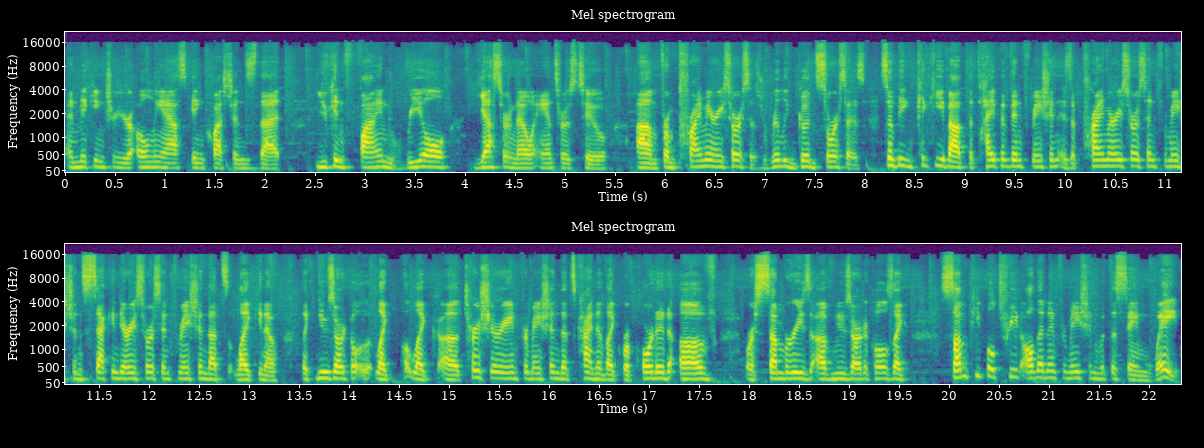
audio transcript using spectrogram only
and making sure you're only asking questions that you can find real yes or no answers to um, from primary sources, really good sources. So being picky about the type of information is a primary source information, secondary source information that's like you know like news article, like like uh, tertiary information that's kind of like reported of or summaries of news articles. Like some people treat all that information with the same weight.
